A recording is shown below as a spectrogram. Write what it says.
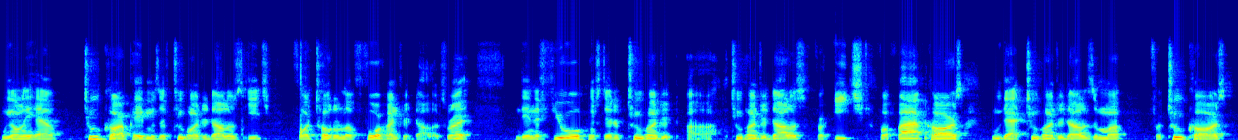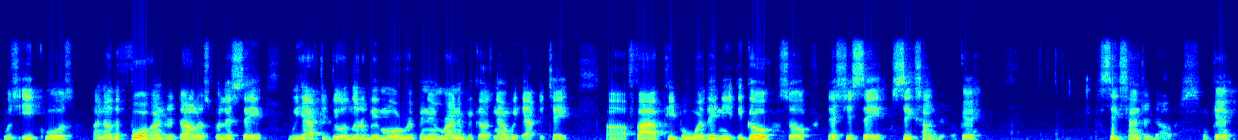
we only have two car payments of $200 each for a total of $400, right? And then the fuel, instead of 200 uh, $200 for each for five cars, we got $200 a month for two cars, which equals another $400. But let's say we have to do a little bit more ripping and running because now we have to take uh, five people where they need to go. So let's just say 600, okay? $600, okay?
